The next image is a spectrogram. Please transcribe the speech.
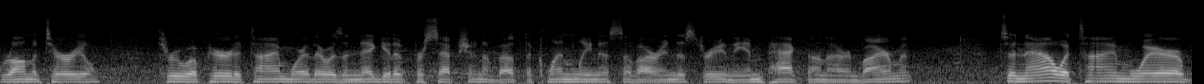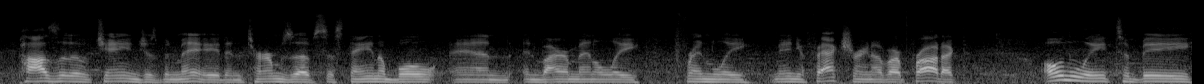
raw material through a period of time where there was a negative perception about the cleanliness of our industry and the impact on our environment to now a time where positive change has been made in terms of sustainable and environmentally friendly manufacturing of our product only to be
